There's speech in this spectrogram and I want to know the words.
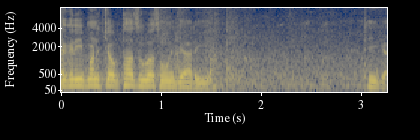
ਤਕਰੀਬਨ ਚੌਥਾ ਸੂਆ ਸੂਣ ਜਾ ਰਹੀ ਹੈ। ਠੀਕ ਆ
